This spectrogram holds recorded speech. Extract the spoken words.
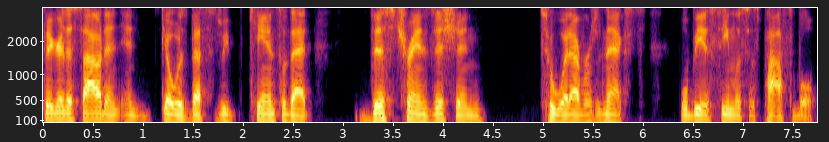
figure this out and, and go as best as we can so that this transition to whatever's next will be as seamless as possible.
